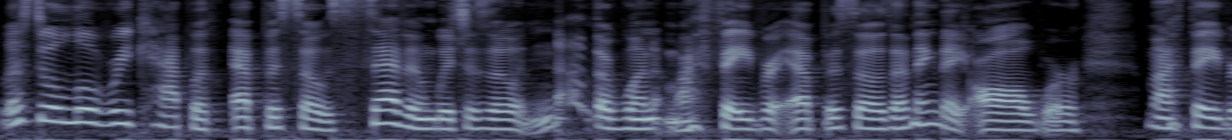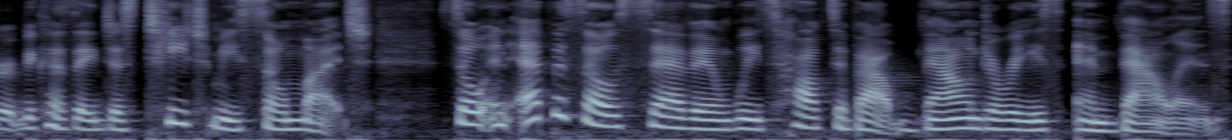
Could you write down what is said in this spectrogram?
Let's do a little recap of episode seven, which is another one of my favorite episodes. I think they all were my favorite because they just teach me so much. So, in episode seven, we talked about boundaries and balance.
